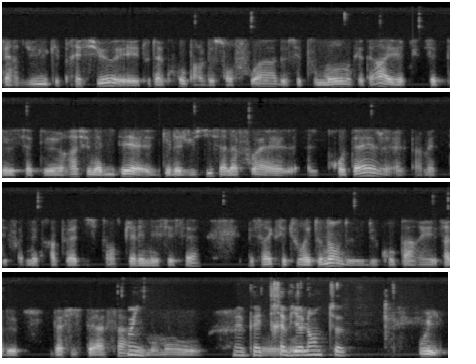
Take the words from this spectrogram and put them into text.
perdu, qui est précieux, et tout à coup on parle de son foie, de ses poumons, etc. Et cette, cette rationalité de la justice, à la fois, elle, elle protège, elle permet des fois de mettre un peu à distance, puis elle est nécessaire. Mais c'est vrai que c'est toujours étonnant de, de comparer, enfin d'assister à ça, oui. au moment où. Elle peut être très violente oui,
